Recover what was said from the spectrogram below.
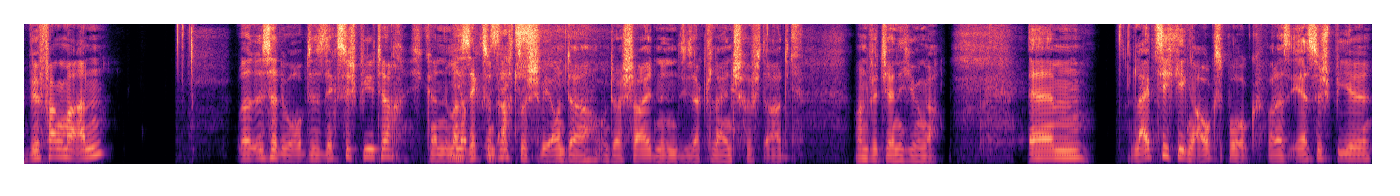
wir fangen mal an. Was ist das überhaupt? Der sechste Spieltag? Ich kann immer Ja, sechs und acht so sechs. schwer unter, unterscheiden in dieser kleinen Schriftart. Man wird ja nicht jünger. Ähm, Leipzig gegen Augsburg war das erste Spiel.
